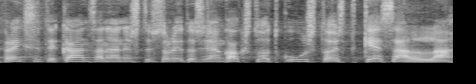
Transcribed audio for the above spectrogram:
Brexit-kansanäänestys oli tosiaan 2016 kesällä.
